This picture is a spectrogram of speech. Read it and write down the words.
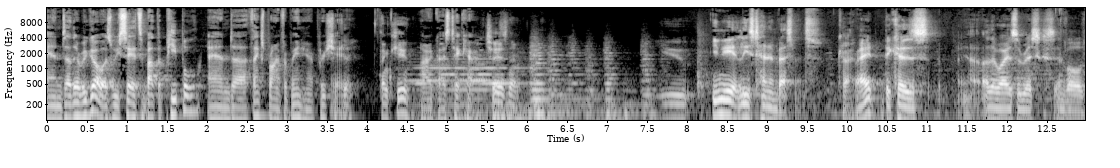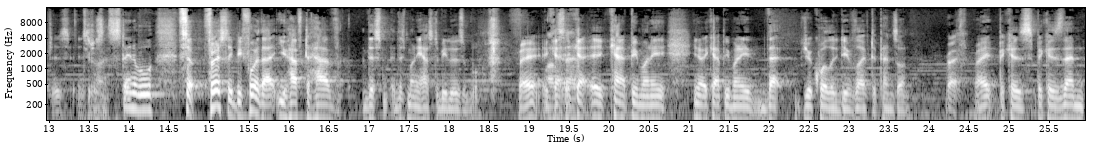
And uh, there we go. As we say, it's about the people. And uh, thanks, Brian, for being here. Appreciate it. Thank you. All right, guys, take care. Cheers now. you you need at least 10 investments Okay. right because you know, otherwise the risks involved is, is just not sustainable so firstly before that you have to have this this money has to be losable right it, Well can't, it, can't, it can't be money you know it can't be money that your quality of life depends on Right. right because because then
